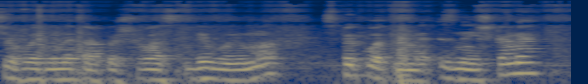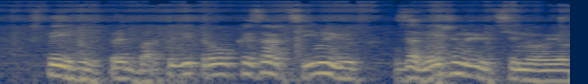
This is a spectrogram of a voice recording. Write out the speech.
Сьогодні ми також вас дивуємо спекотними знижками. Встигніть придбати вітровки за акційною заниженою ціною.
